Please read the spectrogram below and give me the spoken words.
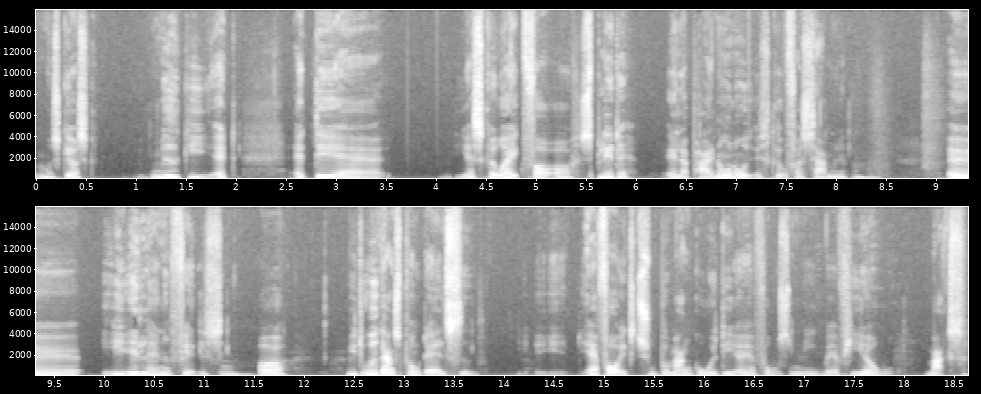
måske også medgive, at, at det er, jeg skriver ikke for at splitte eller pege nogen ud, jeg skriver for at samle mm. Øh, i et eller andet fælles. Mm. Og mit udgangspunkt er altid, jeg får ikke super mange gode idéer, jeg får sådan en hver fire år max.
